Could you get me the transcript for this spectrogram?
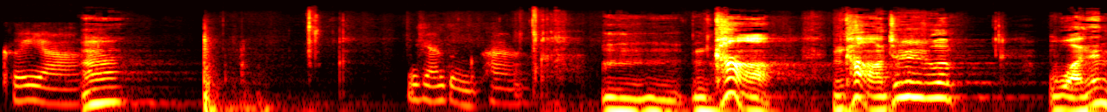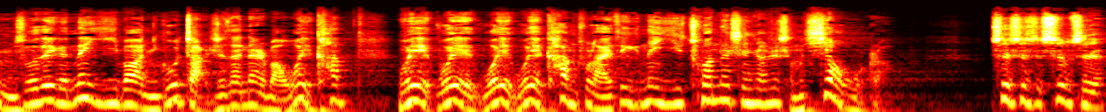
可以啊，嗯你想怎么看？嗯嗯，你看啊，你看啊，就是说我呢，你说这个内衣吧，你给我展示在那儿吧，我也看，我也我也我也我也看不出来这个内衣穿在身上是什么效果啊？是是是是不是？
